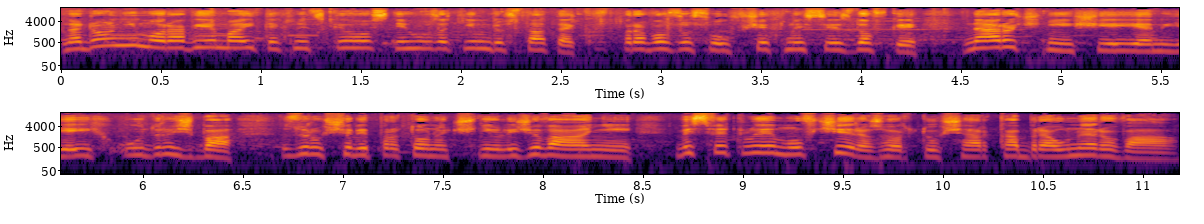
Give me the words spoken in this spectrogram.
Na Dolní Moravě mají technického sněhu zatím dostatek. V provozu jsou všechny sjezdovky. Náročnější je jen jejich údržba. Zrušili proto noční lyžování. Vysvětluje mluvčí rezortu Šárka Braunerová.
